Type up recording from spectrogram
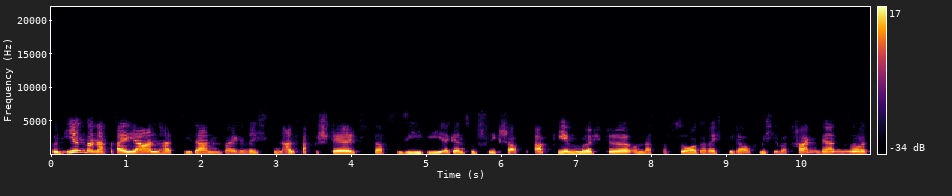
Und irgendwann nach drei Jahren hat sie dann bei Gericht einen Antrag gestellt, dass sie die Ergänzungspflegschaft abgeben möchte und dass das Sorgerecht wieder auf mich übertragen werden soll.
